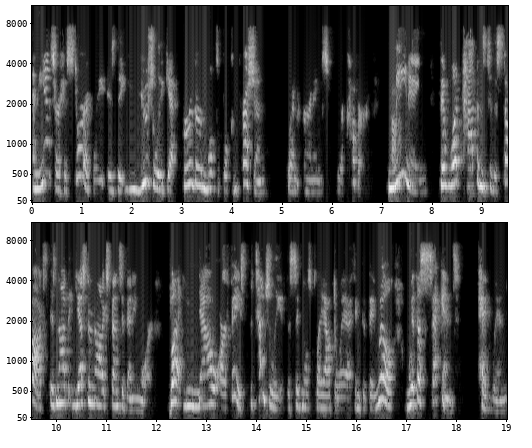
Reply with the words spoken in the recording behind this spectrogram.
And the answer historically is that you usually get further multiple compression when earnings recover, ah. meaning that what happens to the stocks is not that, yes, they're not expensive anymore, but you now are faced potentially, if the signals play out the way I think that they will, with a second headwind,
